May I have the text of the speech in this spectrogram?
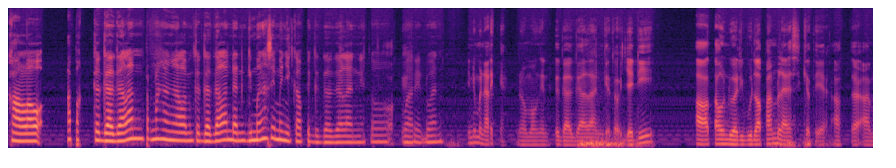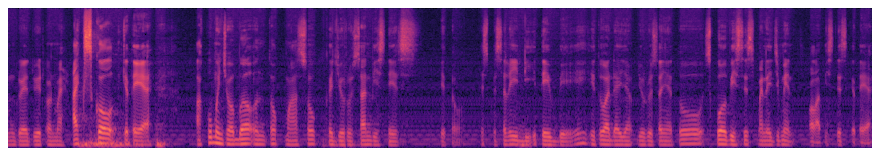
kalau apa kegagalan pernah ngalamin kegagalan dan gimana sih menyikapi kegagalan itu, Ridwan? Ini menarik ya ngomongin kegagalan gitu. Jadi uh, tahun 2018 gitu ya, after I'm graduate on my high school gitu ya, aku mencoba untuk masuk ke jurusan bisnis gitu. Especially di ITB itu ada yang jurusannya tuh School Business Management, sekolah bisnis gitu ya.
